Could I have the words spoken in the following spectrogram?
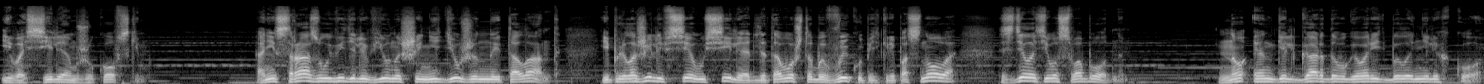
и Василием Жуковским. Они сразу увидели в юноше недюжинный талант – и приложили все усилия для того, чтобы выкупить крепостного, сделать его свободным. Но Энгельгарда уговорить было нелегко,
